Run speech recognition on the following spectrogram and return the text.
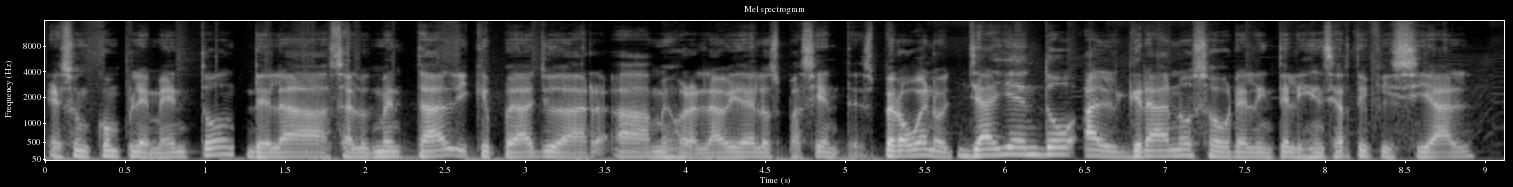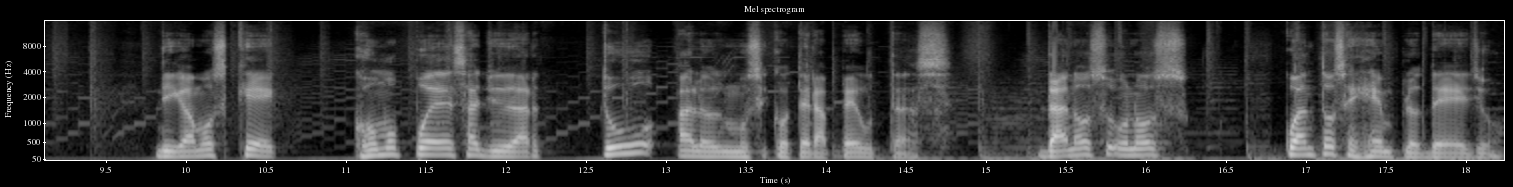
es un complemento de la salud mental y que puede ayudar a mejorar la vida de los pacientes. Pero bueno, ya yendo al grano sobre la inteligencia artificial, digamos que, ¿cómo puedes ayudar tú a los musicoterapeutas? Danos unos ¿Cuántos ejemplos de ello?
